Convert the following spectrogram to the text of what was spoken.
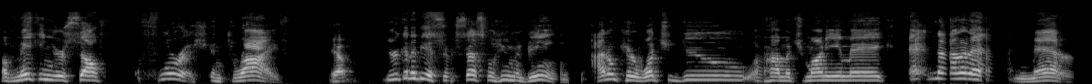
of making yourself flourish and thrive. Yep. You're going to be a successful human being. I don't care what you do how much money you make eh, none of that matters.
